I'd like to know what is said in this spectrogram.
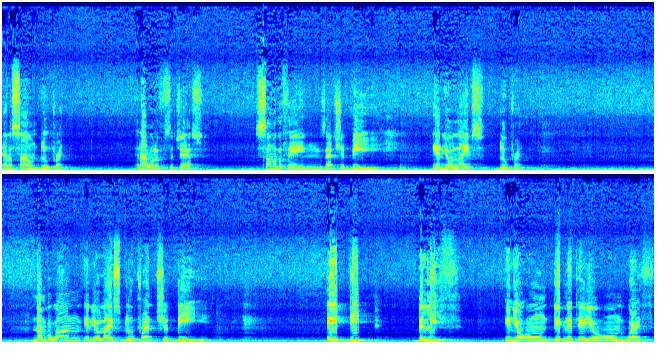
and a sound blueprint. And I want to suggest some of the things that should be in your life's blueprint. Number one in your life's blueprint should be a deep belief in your own dignity, your own worth,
